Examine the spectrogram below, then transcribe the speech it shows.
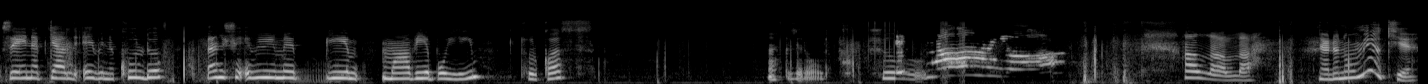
Zeynep geldi evini kurdu. Ben şu evimi bir maviye boyayayım. Turkuaz. Heh, güzel oldu. Şu Ne olmuyor? Allah Allah. Neden olmuyor ki?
